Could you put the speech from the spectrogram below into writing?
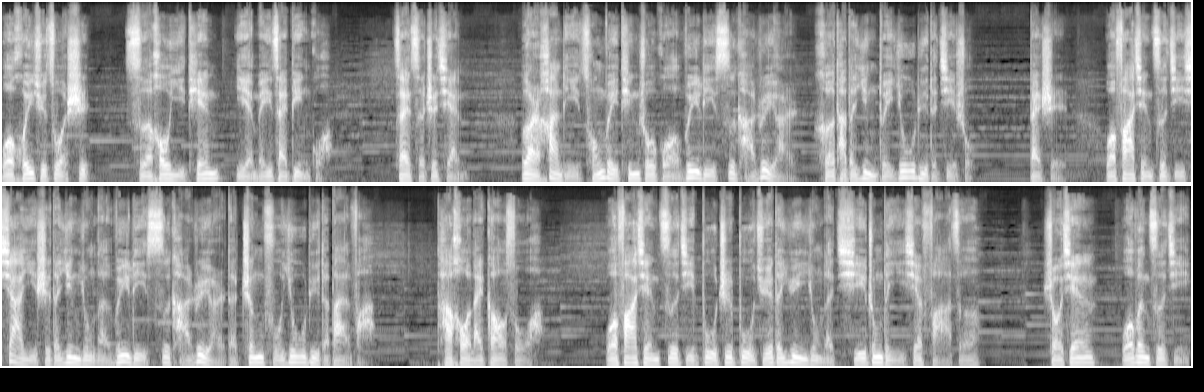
我回去做事，此后一天也没再病过。在此之前。厄尔汉里从未听说过威利斯卡瑞尔和他的应对忧虑的技术，但是我发现自己下意识地应用了威利斯卡瑞尔的征服忧虑的办法。他后来告诉我，我发现自己不知不觉地运用了其中的一些法则。首先，我问自己，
